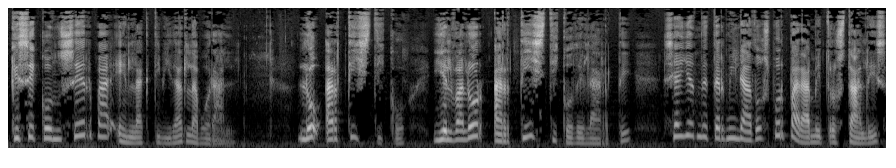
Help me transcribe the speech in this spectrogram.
que se conserva en la actividad laboral. Lo artístico y el valor artístico del arte se hallan determinados por parámetros tales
